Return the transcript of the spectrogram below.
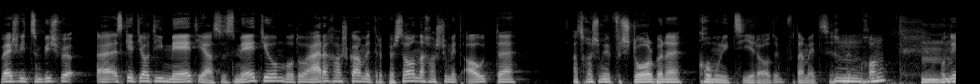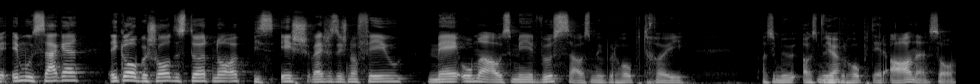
weißt du, wie zum Beispiel, äh, es gibt ja die Medien, also das Medium, wo du her kannst gehen mit einer Person, dann kannst du mit Alten, also kannst du mit Verstorbenen kommunizieren, oder? Von dem hat er sicher mitbekommen. Und ich, ich muss sagen, ich glaube schon, dass dort noch etwas ist, weißt du, es ist noch viel mehr um, als wir wissen, als wir überhaupt können, also wir, als wir Ja. überhaupt erahnen, so.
